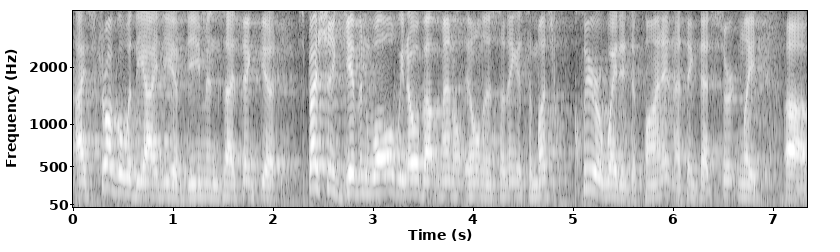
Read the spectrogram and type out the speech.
I, struggle with the idea of demons. I think, uh, especially given well, we know about mental illness, I think it's a much clearer way to define it. And I think that's certainly uh,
